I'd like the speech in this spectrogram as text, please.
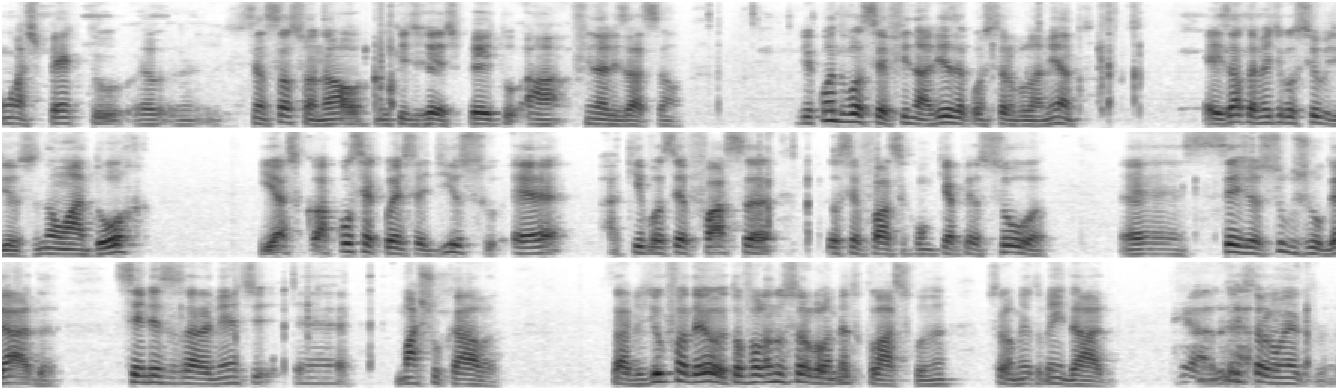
um aspecto eh, sensacional no que diz respeito à finalização. Porque quando você finaliza com estrangulamento, é exatamente o que o Silvio disse: não há dor, e a, a consequência disso é a que você faça, você faça com que a pessoa é, seja subjugada sem necessariamente é, machucá-la. Sabe? Digo falei, eu estou falando do estrangulamento clássico, né? Estrangulamento bem dado. É, né? estrangulamento.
